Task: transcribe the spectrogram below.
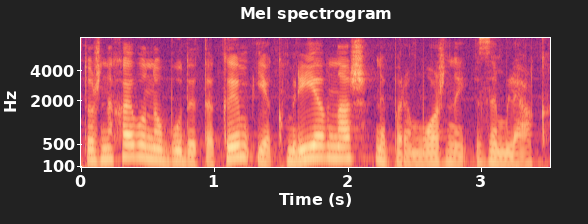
Тож нехай воно буде таким, як мріяв наш непереможний земляк.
